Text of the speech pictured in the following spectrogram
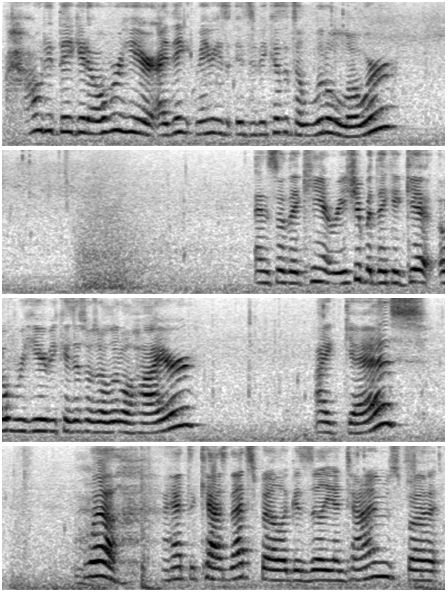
How did they get over here? I think maybe it's, it's because it's a little lower? And so they can't reach it, but they could get over here because this was a little higher? I guess? Well, I had to cast that spell a gazillion times, but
